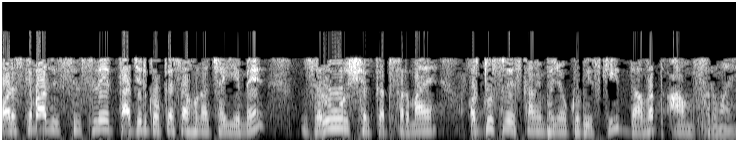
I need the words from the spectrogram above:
اور اس کے بعد اس سلسلے تاجر کو کیسا ہونا چاہیے میں ضرور شرکت فرمائیں اور دوسرے اسلامی بھائیوں کو بھی اس کی دعوت عام فرمائیں۔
